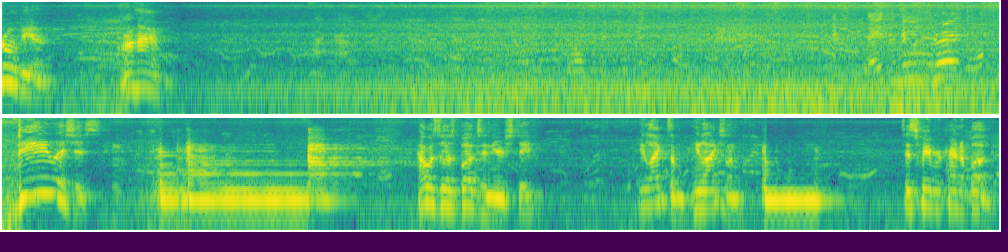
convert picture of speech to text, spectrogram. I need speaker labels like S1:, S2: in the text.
S1: Provia, Delicious. How was those bugs in here, Steve? He liked them. He likes them. It's his favorite kind of bug.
